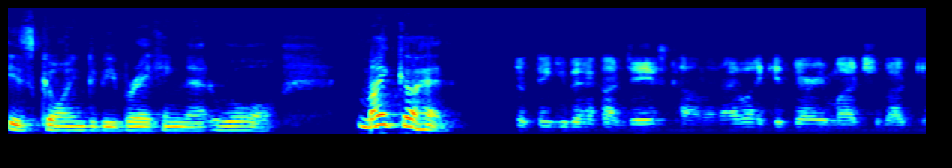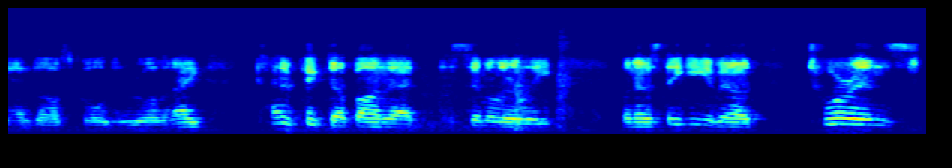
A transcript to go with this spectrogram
is going to be breaking that rule. Mike, go ahead. to piggyback on Dave's comment, I like it very much about Gandalf's golden rule, and I kind of picked up on that similarly when I was thinking about Turin's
